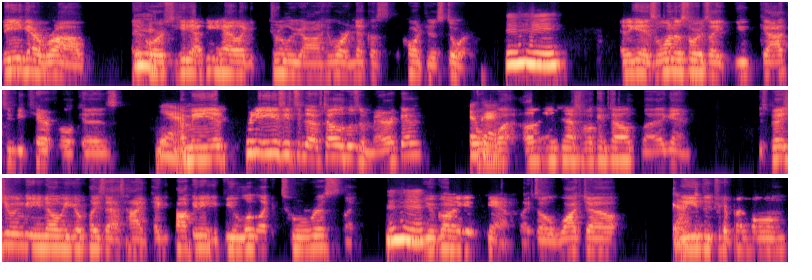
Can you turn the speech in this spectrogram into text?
Then he got robbed. And Mhm. of course, he I think he had like jewelry on. He wore a necklace according to the story. hmm And again, it's one of those stories like you got to be careful because Yeah. I mean it's pretty easy to tell who's American okay. what other international can tell. But again, especially when you know you go a place that has high pickpocketing, if you look like a tourist, like hmm you're going to get scammed. Like so, watch out. Gotcha. Leave the trip at home.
